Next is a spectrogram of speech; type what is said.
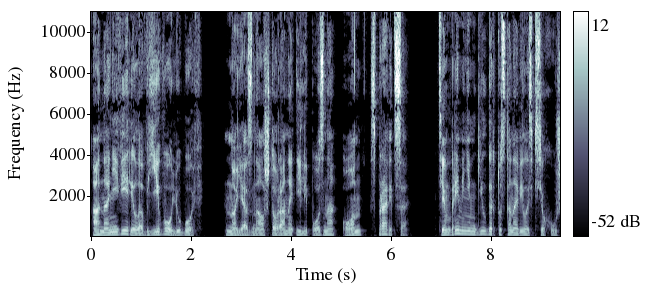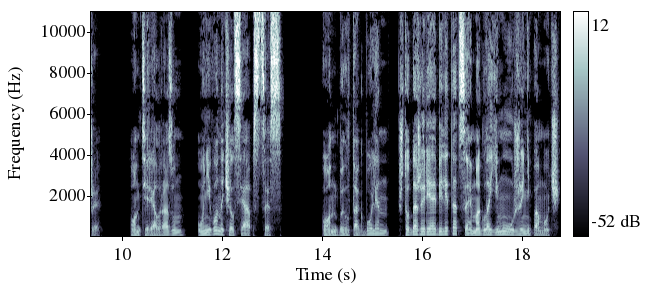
Она не верила в его любовь, но я знал, что рано или поздно он справится. Тем временем Гилберту становилось все хуже. Он терял разум, у него начался абсцесс. Он был так болен, что даже реабилитация могла ему уже не помочь.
